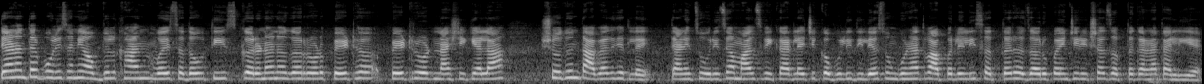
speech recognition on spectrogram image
त्यानंतर पोलिसांनी अब्दुल खान वय सदोतीस कर्णनगर रोड पेठ पेठ रोड नाशिक याला शोधून ताब्यात घेतलंय. त्याने चोरीचा माल स्वीकारल्याची कबुली दिली असून गुन्ह्यात वापरलेली सत्तर हजार रुपयांची रिक्षा जप्त करण्यात आली आहे.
